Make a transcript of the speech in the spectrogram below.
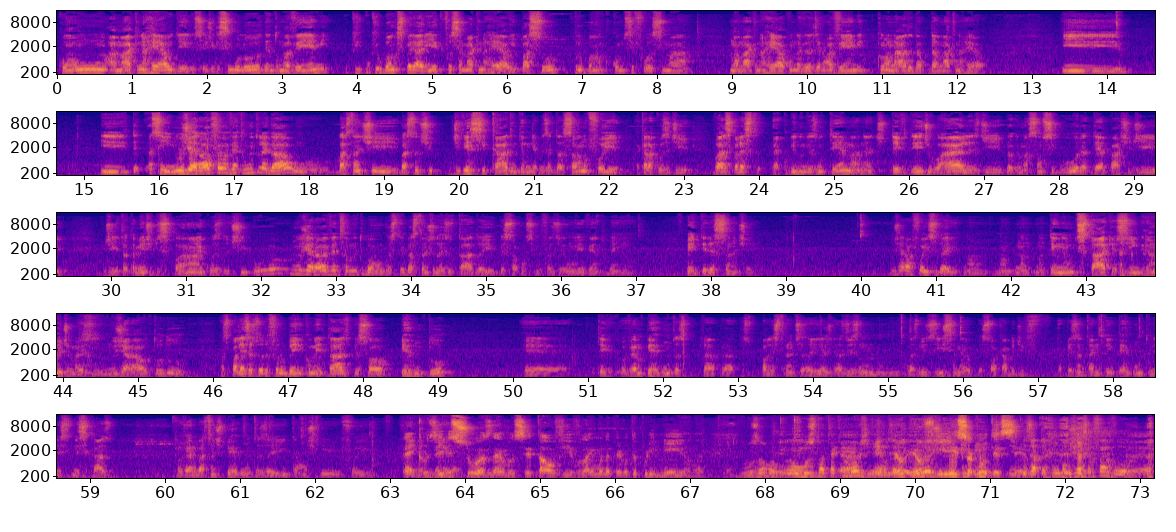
com a máquina real dele, ou seja, ele simulou dentro de uma VM o que o, que o banco esperaria que fosse a máquina real e passou para o banco como se fosse uma, uma máquina real, quando na verdade era uma VM clonada da, da máquina real. E e, assim, no geral foi um evento muito legal, o- bastante, bastante diversificado em termos de apresentação, não foi aquela coisa de várias palestras é, cobrindo o mesmo tema, né? Te- Teve desde wireless, de programação segura, até a parte de, de tratamento de spam e coisa do tipo. No geral, o evento foi muito bom, gostei bastante do resultado aí, o pessoal conseguiu fazer um evento bem, bem interessante aí. No geral foi isso daí. Não, não, não, não tem nenhum destaque assim grande, mas no geral todo, as palestras todas foram bem comentadas, o pessoal perguntou. É, teve, houveram perguntas para os palestrantes aí, às, às vezes não, não- elas não existem, né? o pessoal acaba de apresentar e não tem pergunta. Nesse, nesse caso, houveram bastante perguntas aí, então acho que foi. foi É, inclusive suas, né? Você tá ao vivo lá e manda pergunta por e-mail, né? Usa o, o uso da tecnologia. É, Eu, eu tecnologia. vi isso Tem que acontecendo. usar a tecnologia a seu favor. É,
